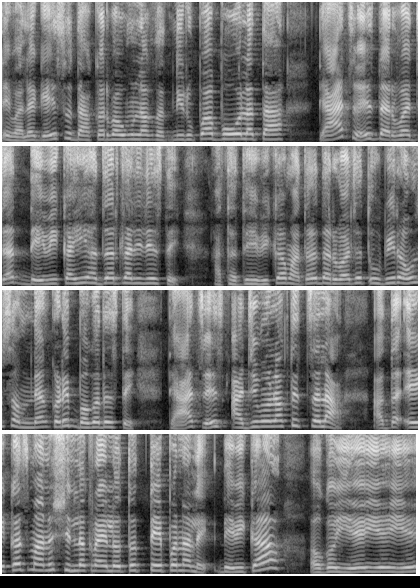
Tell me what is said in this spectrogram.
तेव्हा लगेच सुधाकर भाऊ म्हणू लागतात निरुपा बोल आता. त्याच वेळेस दरवाजात देविकाही हजर झालेली असते. आता देविका मात्र दरवाजात उभी राहून समद्यांकडे बघत असते. त्याच वेळेस आजी म्हणू लागते चला आता एकच माणूस शिल्लक राहिलं होतं ते पण आलंय. देविका अगं ये ये ये.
